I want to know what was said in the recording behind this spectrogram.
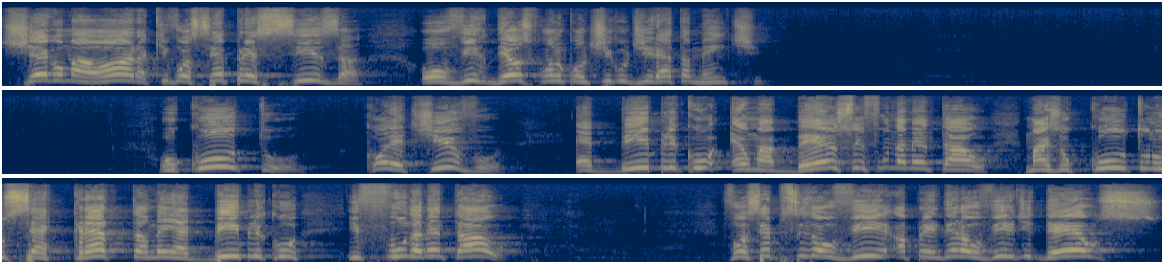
chega uma hora que você precisa ouvir Deus falando contigo diretamente. O culto coletivo é bíblico, é uma bênção e fundamental, mas o culto no secreto também é bíblico e fundamental. Você precisa ouvir, aprender a ouvir de Deus,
